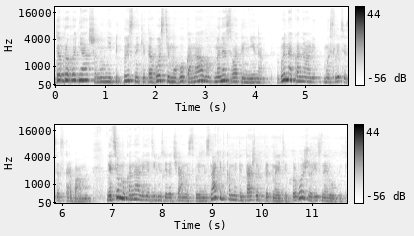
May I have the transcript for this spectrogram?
Доброго дня, шановні підписники та гості мого каналу. Мене звати Ніна. Ви на каналі Мисливці за скарбами. На цьому каналі я ділюсь глядачами своїми знахідками вінтажних предметів, проводжу різні рубрики.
